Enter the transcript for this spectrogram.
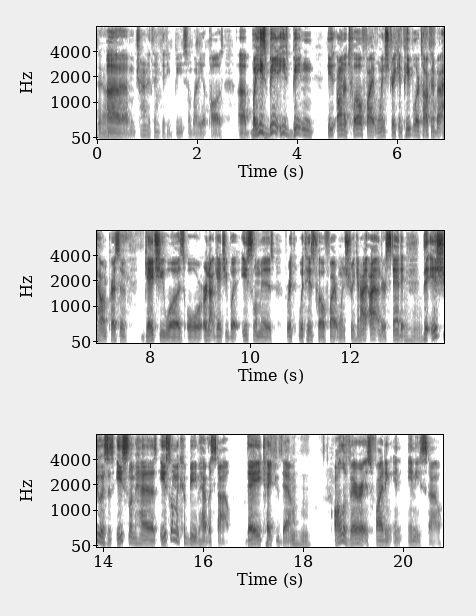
Yeah. Um, I'm trying to think that he beat somebody up. Pause. Uh, but he's beat he's beaten he's on a 12 fight win streak, and people are talking about how impressive Gaethje was, or or not Gaethje, but Islam is with with his 12 fight win streak, and I, I understand it. Mhm. The issue is, is Islam has Islam and Khabib have a style. They take you down. Mhm. Oliveira is fighting in any style.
